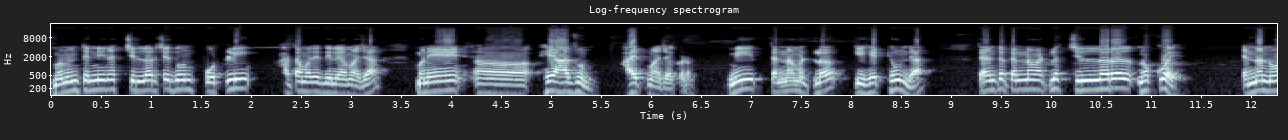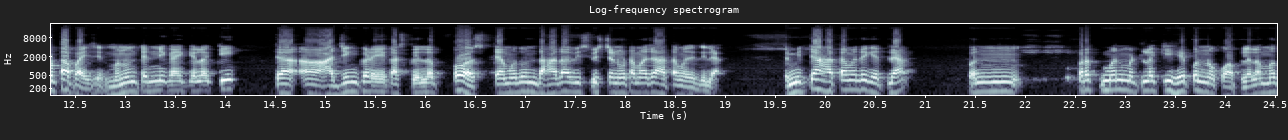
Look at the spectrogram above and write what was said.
म्हणून त्यांनी ना चिल्लरचे दोन पोटली हातामध्ये दिल्या माझ्या. म्हणे हे अजून आहेत माझ्याकडं. मी त्यांना म्हटलं की हे ठेवून द्या. त्यानंतर त्यांना वाटलं चिल्लर नकोय. त्यांना नोटा पाहिजे म्हणून त्यांनी काय केलं की त्या आजींकडे एक असलेलं पर्स त्यामधून दहा दहा वीस वीसच्या नोटा माझ्या हातामध्ये दिल्या. तर मी त्या हातामध्ये घेतल्या पण परत मन म्हटलं की हे पण नको आपल्याला. मग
